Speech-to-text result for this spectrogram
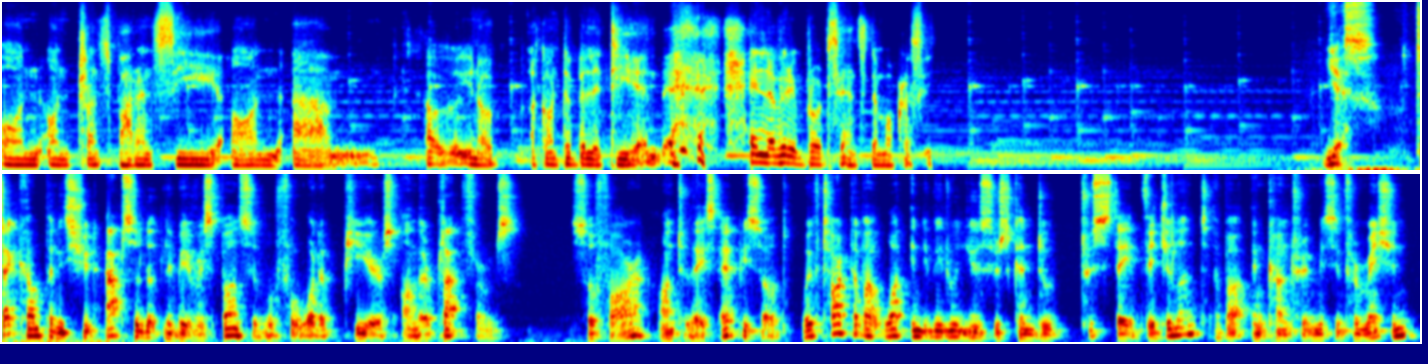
on on transparency on um, uh, you know accountability and, and in a very broad sense democracy. Yes tech companies should absolutely be responsible for what appears on their platforms so far on today's episode we've talked about what individual users can do to stay vigilant about encountering misinformation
